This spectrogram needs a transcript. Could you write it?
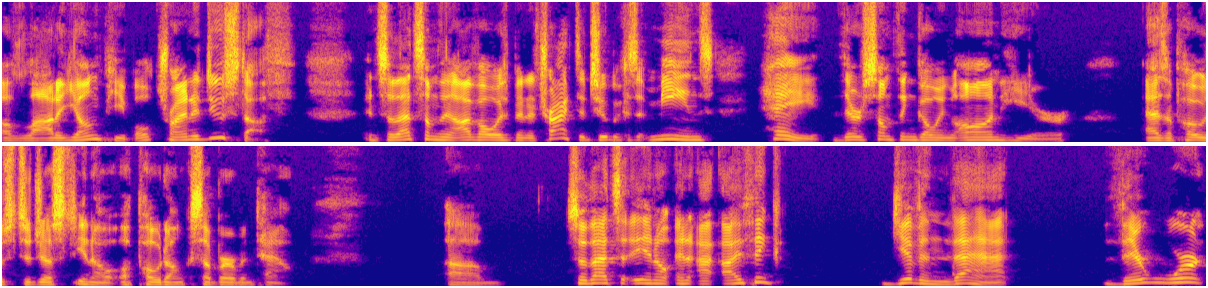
a lot of young people trying to do stuff, and so that's something I've always been attracted to because it means, hey, there's something going on here as opposed to just you know a podunk suburban town. Um so that's you know and I, I think given that there weren't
